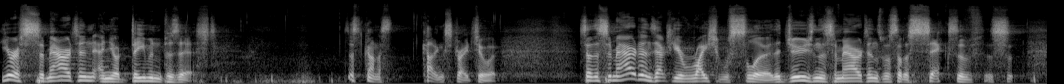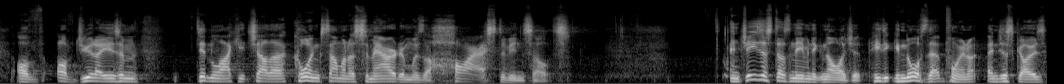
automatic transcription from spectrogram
You're a Samaritan and you're demon possessed. Just kind of cutting straight to it. So the Samaritans actually a racial slur. The Jews and the Samaritans were sort of sects of, of, of Judaism, didn't like each other. Calling someone a Samaritan was the highest of insults. And Jesus doesn't even acknowledge it. He ignores that point and just goes,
